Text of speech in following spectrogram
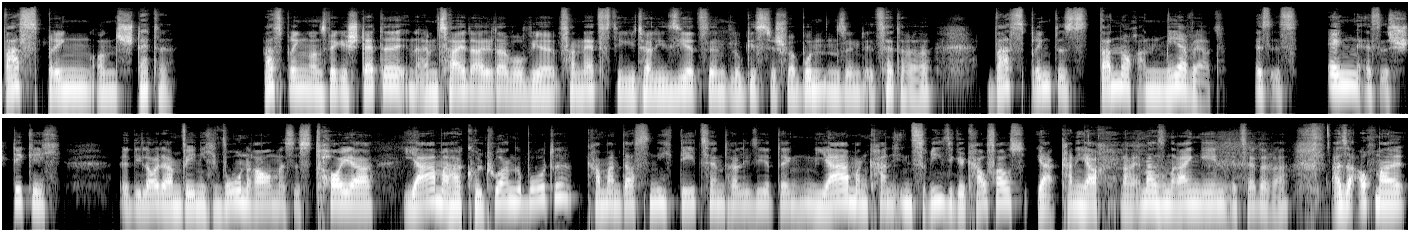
was bringen uns Städte? Was bringen uns wirklich Städte in einem Zeitalter, wo wir vernetzt, digitalisiert sind, logistisch verbunden sind, etc.? Was bringt es dann noch an Mehrwert? Es ist eng, es ist stickig, äh, die Leute haben wenig Wohnraum, es ist teuer. Ja, man hat Kulturangebote. Kann man das nicht dezentralisiert denken? Ja, man kann ins riesige Kaufhaus. Ja, kann ich auch nach Amazon reingehen, etc. Also auch mal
